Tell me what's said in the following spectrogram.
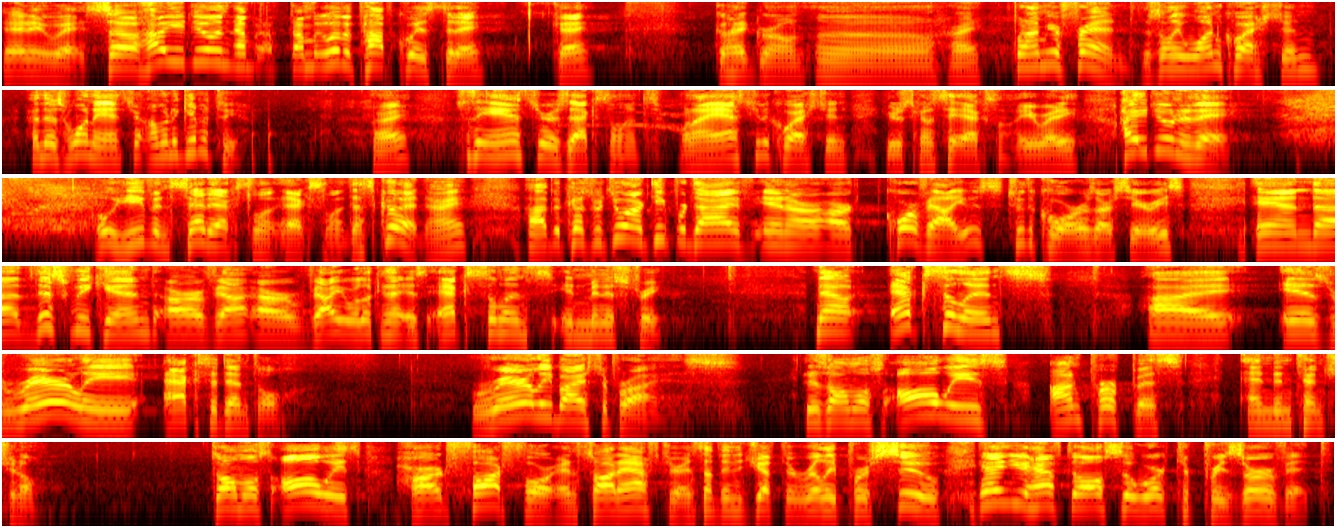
Anyway, so how are you doing? I'm, I'm, we have a pop quiz today. Okay, go ahead, groan. Uh, right, but I'm your friend. There's only one question, and there's one answer. I'm going to give it to you. All right. So the answer is excellent. When I ask you the question, you're just going to say excellent. Are you ready? How are you doing today? Oh, you even said excellent, excellent. That's good, all right? Uh, because we're doing our deeper dive in our, our core values, to the core is our series. And uh, this weekend, our, va- our value we're looking at is excellence in ministry. Now, excellence uh, is rarely accidental, rarely by surprise. It is almost always on purpose and intentional. It's almost always hard fought for and sought after and something that you have to really pursue and you have to also work to preserve it.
